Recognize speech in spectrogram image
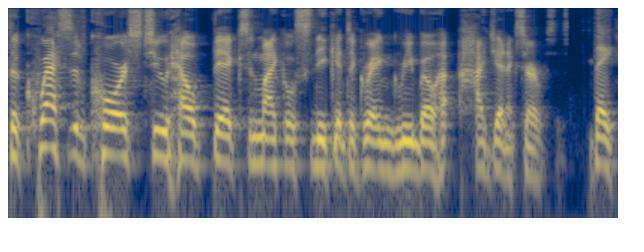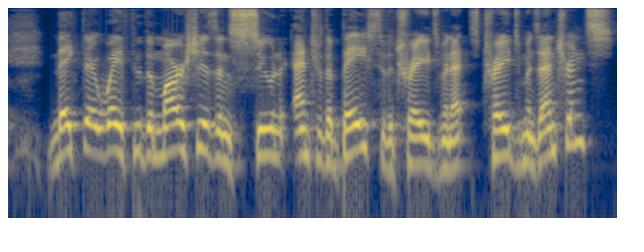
the quest of course, to help Bix and Michael sneak into Grand Greenbow Hy- Hygienic Services. They make their way through the marshes and soon enter the base to the tradesman, tradesman's entrance.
